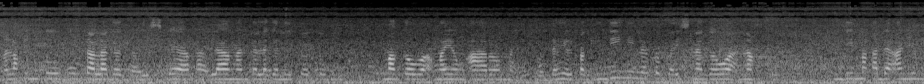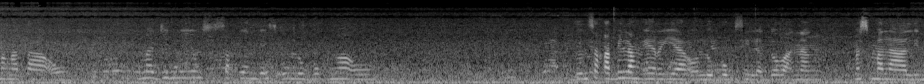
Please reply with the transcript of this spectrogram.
Malaking tubo talaga guys. Kaya kailangan talaga nito itong magawa ngayong araw na ito. Dahil pag hindi nila to guys nagawa, naku, hindi makadaan yung mga tao. Imagine mo yung sasakyan guys, oh, lubog nga oh. Doon sa kabilang area, oh, lubog sila gawa ng mas malalim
